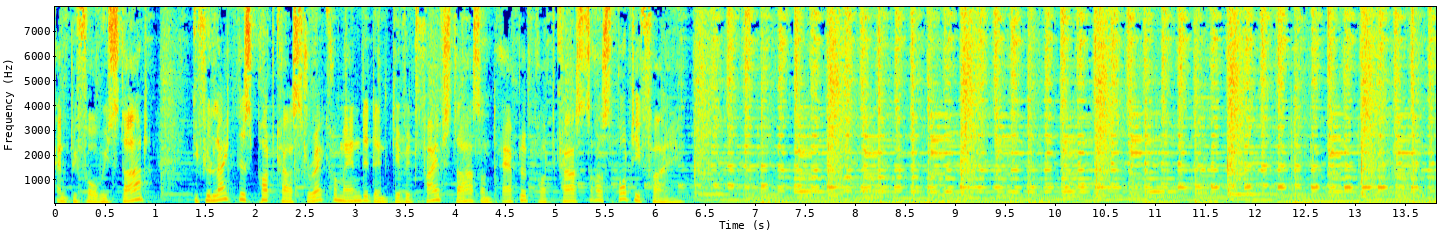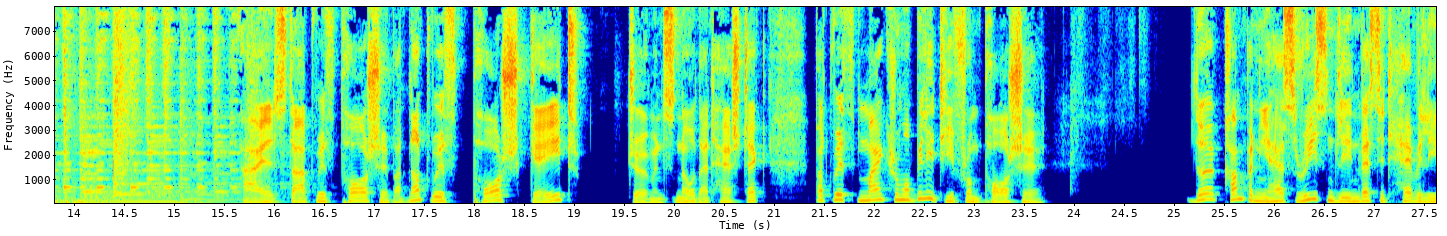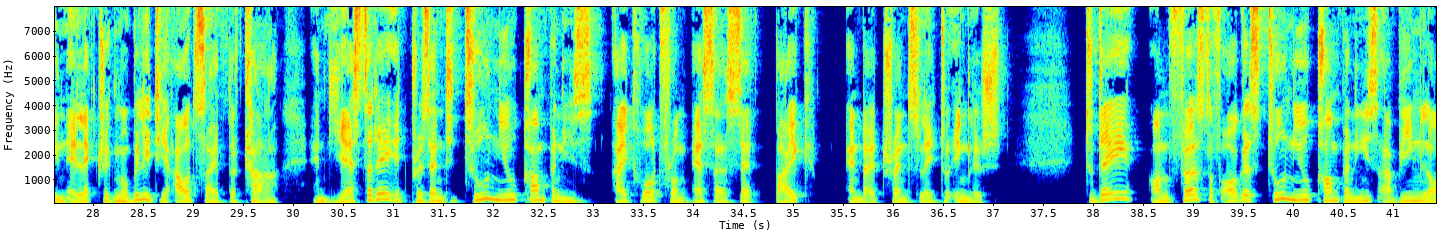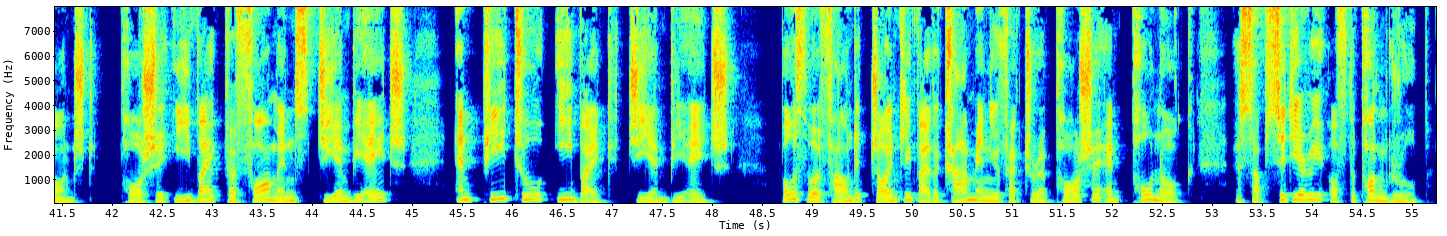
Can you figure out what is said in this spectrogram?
And before we start, if you like this podcast, recommend it and give it 5 stars on Apple Podcasts or Spotify. I'll start with Porsche, but not with Porsche Gate, Germans know that hashtag, but with micromobility from Porsche. The company has recently invested heavily in electric mobility outside the car, and yesterday it presented two new companies. I quote from SAZ Bike and I translate to English. Today, on 1st of August, two new companies are being launched Porsche e bike Performance GmbH and P2 e bike GmbH. Both were founded jointly by the car manufacturer Porsche and Ponok a subsidiary of the PON Group.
